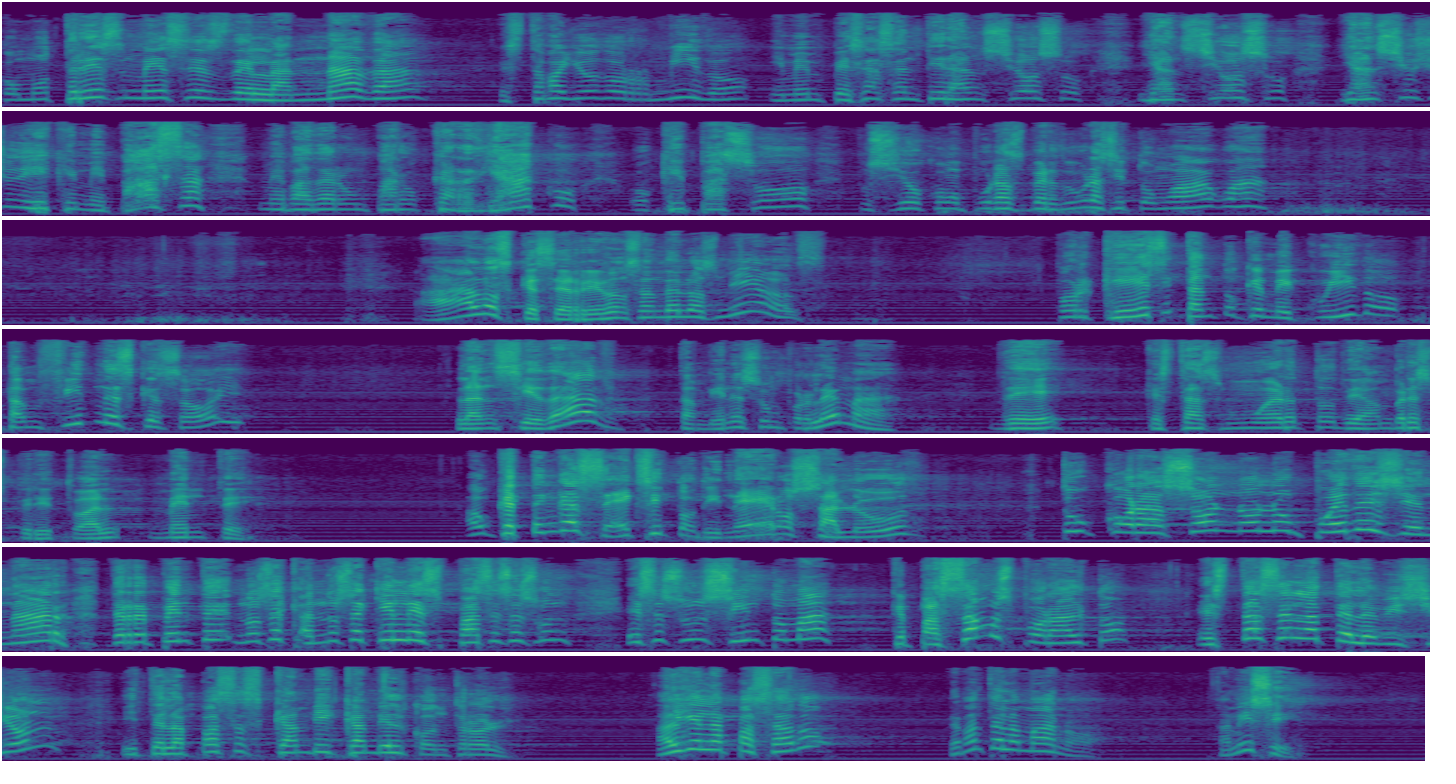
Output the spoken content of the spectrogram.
como tres meses de la nada estaba yo dormido y me empecé a sentir ansioso y ansioso y ansioso. Yo dije, ¿qué me pasa? ¿Me va a dar un paro cardíaco? ¿O qué pasó? Pues yo como puras verduras y tomo agua. Ah, los que se rieron son de los míos. ¿Por qué si tanto que me cuido, tan fitness que soy? La ansiedad también es un problema de que estás muerto de hambre espiritualmente. Aunque tengas éxito, dinero, salud, tu corazón no lo puedes llenar. De repente, no sé, no sé a quién les pasa, ese es, un, ese es un síntoma que pasamos por alto. Estás en la televisión y te la pasas, cambia y cambia el control. ¿Alguien le ha pasado? Levanta la mano. A mí sí.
